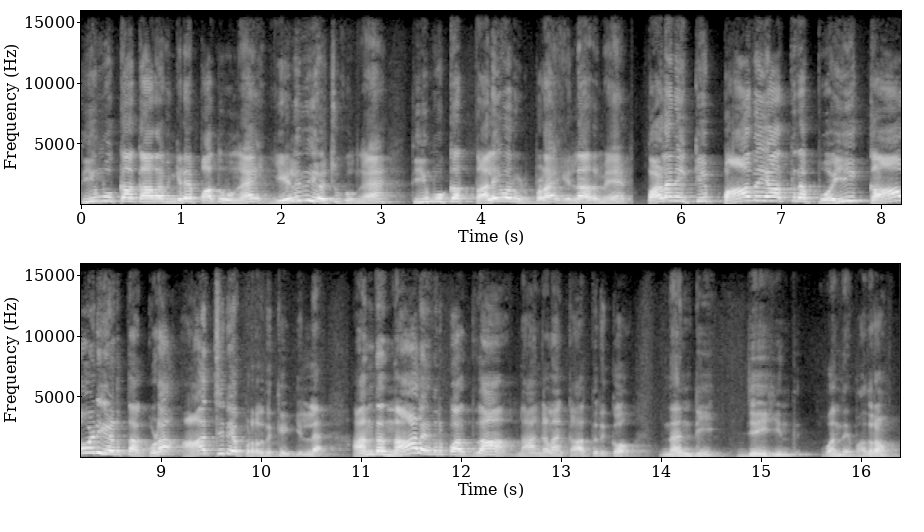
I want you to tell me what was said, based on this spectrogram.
திமுக காரவங்களே பார்த்துக்கோங்க எழுதி வச்சுக்கோங்க. திமுக தலைவர் உட்பட எல்லாருமே பழனிக்கு பாத யாத்திரை போய் காவடி எடுத்தா கூட ஆச்சரியப்படுறதுக்கு இல்லை. அந்த நாளை எதிர்பார்த்து தான் நாங்களாம் காத்திருக்கோம். நன்றி. ஜெய்ஹிந்த். வந்தே மதுரம்.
